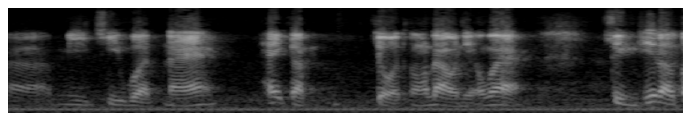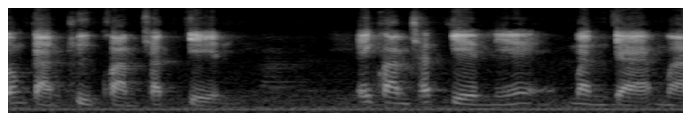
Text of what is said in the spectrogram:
อ่ามีคีย์เวิร์ดนะ ให้กับโจทย์ของเราเนี่ยว่า สิ่งที่เราต้องการคือความชัดเจนไอ้ความชัดเจนนี้มันจะมา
